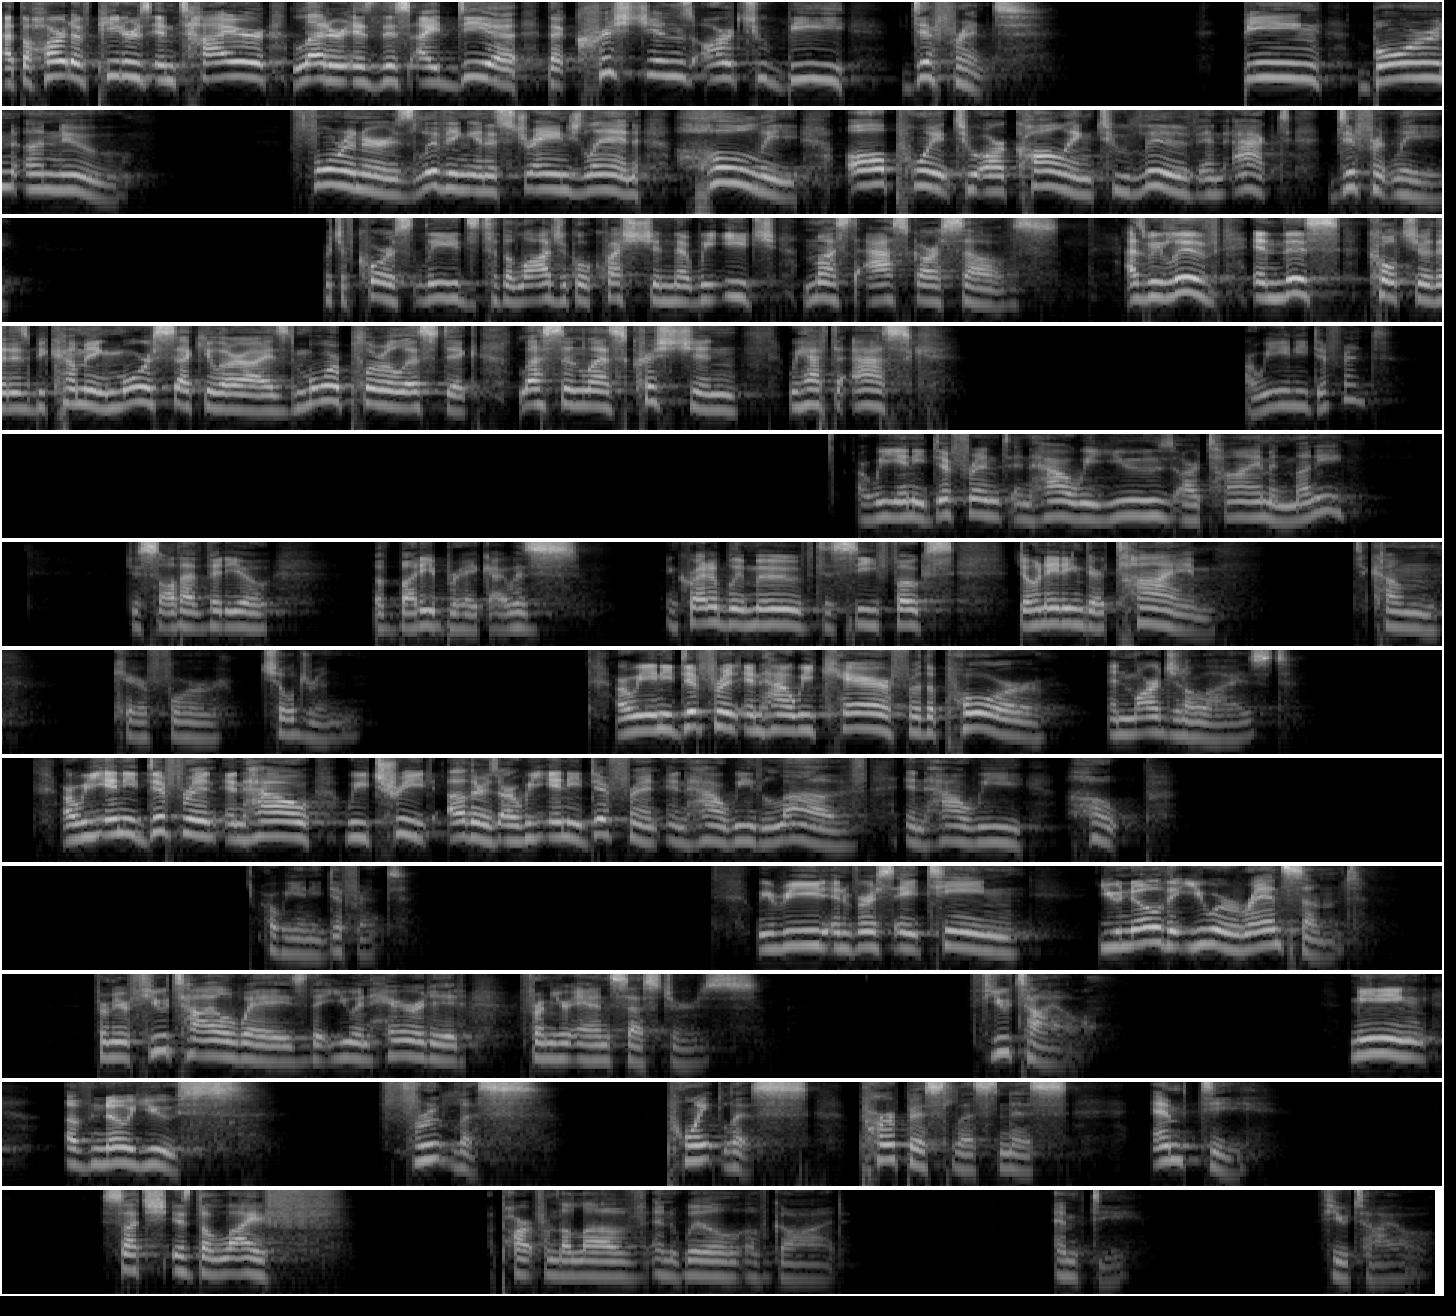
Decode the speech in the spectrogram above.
At the heart of Peter's entire letter is this idea that Christians are to be different, being born anew, foreigners living in a strange land, holy, all point to our calling to live and act differently. Which, of course, leads to the logical question that we each must ask ourselves as we live in this culture that is becoming more secularized, more pluralistic, less and less Christian, we have to ask are we any different? Are we any different in how we use our time and money? Just saw that video of Buddy Break. I was incredibly moved to see folks donating their time to come care for children? Are we any different in how we care for the poor and marginalized? Are we any different in how we treat others? Are we any different in how we love, in how we hope? Are we any different? We read in verse 18, You know that you were ransomed from your futile ways that you inherited from your ancestors. Futile, meaning of no use, fruitless, pointless, purposelessness, empty. Such is the life apart from the love and will of God. Empty, futile.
